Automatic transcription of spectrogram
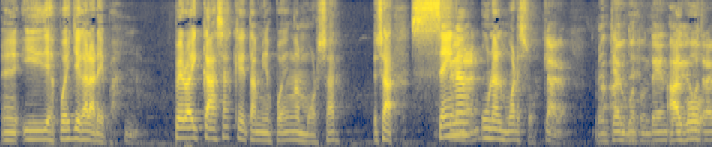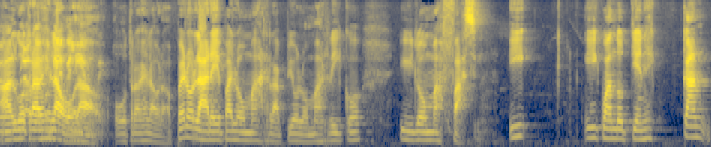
Eh, y después llega la arepa. Pero hay casas que también pueden almorzar. O sea, cenan Cenan. un almuerzo. Claro. ¿Me Algo entiendes? contundente. Algo, otra vez un algo otra vez elaborado. Otra vez elaborado. Pero la arepa es lo más rápido, lo más rico y lo más fácil. Y, y cuando tienes can-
